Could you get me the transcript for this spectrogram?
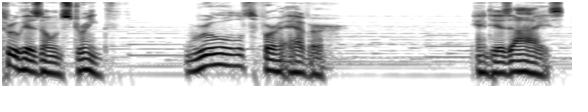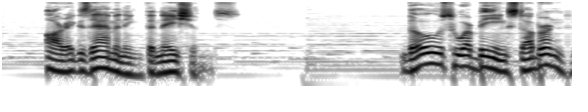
through his own strength, rules forever. And his eyes are examining the nations those who are being stubborn,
